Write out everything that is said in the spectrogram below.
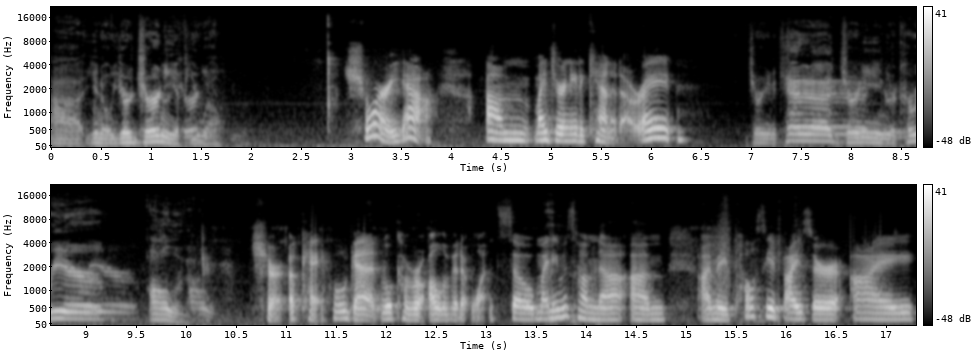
uh, you know your journey, if you will. Sure. Yeah. Um, my journey to Canada, right? Journey to Canada, journey in your career, all of that. Sure. Okay. We'll get we'll cover all of it at once. So my name is Hamna. Um, I'm a policy advisor. I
